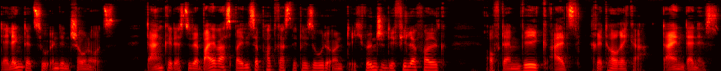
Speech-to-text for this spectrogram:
der Link dazu in den Show Notes. Danke, dass du dabei warst bei dieser Podcast-Episode und ich wünsche dir viel Erfolg auf deinem Weg als Rhetoriker. Dein Dennis.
